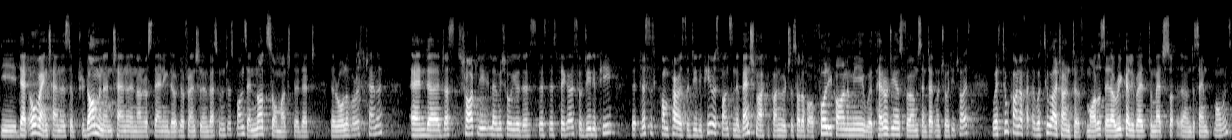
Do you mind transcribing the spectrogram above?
the debt overhang channel is the predominant channel in understanding the differential investment response and not so much the, that, the rollover risk channel. And uh, just shortly, let me show you this, this, this figure. So GDP, th this is compares the GDP response in the benchmark economy, which is sort of our full economy with heterogeneous firms and debt maturity choice, with two, kind of, with two alternative models that are recalibrated to match so, um, the same moments.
